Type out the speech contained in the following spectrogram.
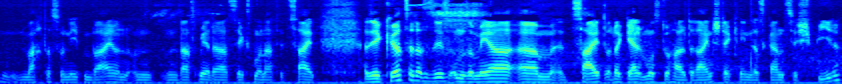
mache das so nebenbei und, und, und lass mir da sechs Monate Zeit. Also je kürzer das ist, umso mehr ähm, Zeit oder Geld musst du halt reinstecken in das ganze Spiel.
